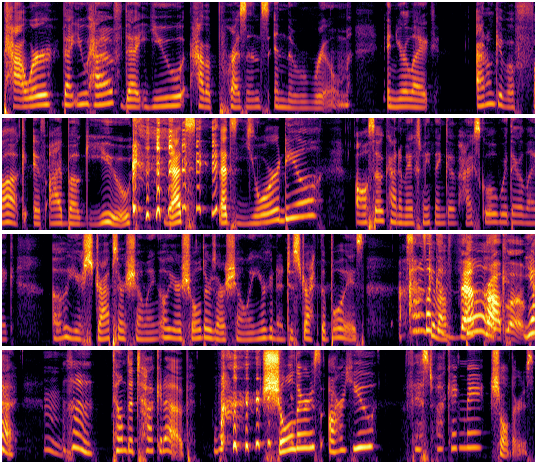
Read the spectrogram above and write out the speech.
power that you have that you have a presence in the room and you're like I don't give a fuck if I bug you. That's that's your deal. Also kind of makes me think of high school where they're like, "Oh, your straps are showing. Oh, your shoulders are showing. You're going to distract the boys." That I don't sounds like give a them fuck. problem. Yeah. Hmm. Tell them to tuck it up. Shoulders, are you fist fucking me? Shoulders.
